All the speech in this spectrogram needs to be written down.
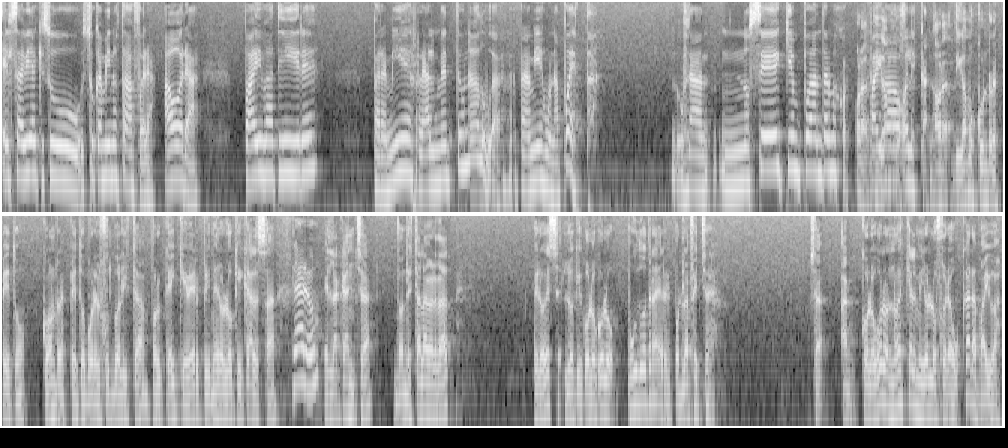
él sabía que su, su camino estaba afuera. Ahora, Paiva Tigre, para mí es realmente una duda, para mí es una apuesta. O sea, no sé quién puede andar mejor, Ahora, Paiva digamos, o Lescano. ahora, digamos con respeto, con respeto por el futbolista, porque hay que ver primero lo que calza Claro. en la cancha, donde está la verdad, pero es lo que Colo Colo pudo traer por la fecha. O sea, a Colo Colo no es que Almirón lo fuera a buscar a Paiva,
